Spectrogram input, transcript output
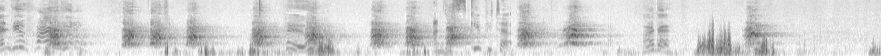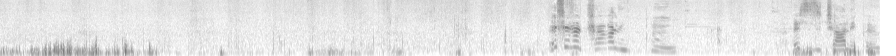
and you find your Poo. And you scoop it up. other. This is a Charlie poo. This is a Charlie poo.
